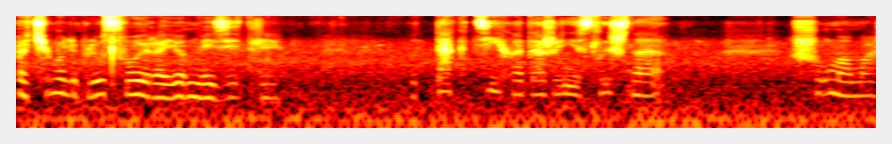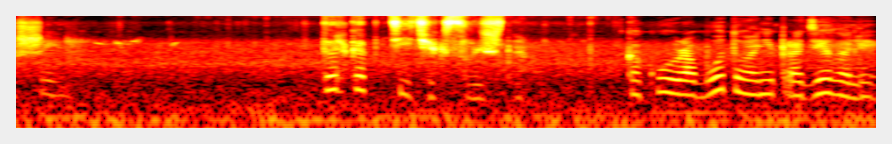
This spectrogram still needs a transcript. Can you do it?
Почему люблю свой район Мезитли? Вот так тихо, даже не слышно шума машин. Только птичек слышно. Какую работу они проделали.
